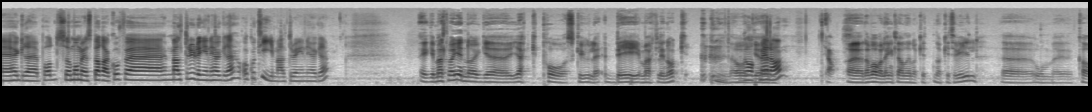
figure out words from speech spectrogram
eh, Høyre-pod, så må vi jo spørre hvorfor meldte du deg inn i Høyre, og når meldte du deg inn i Høyre? Jeg meldte meg inn når jeg eh, gikk på skole B, merkelig nok. Og, Rart med eh, det. Ja, eh, det var vel egentlig aldri noe, noe tvil eh, om hva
